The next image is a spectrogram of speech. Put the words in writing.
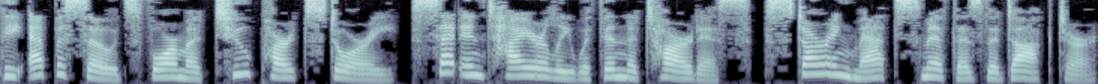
The episodes form a two-part story, set entirely within the TARDIS, starring Matt Smith as the Doctor,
